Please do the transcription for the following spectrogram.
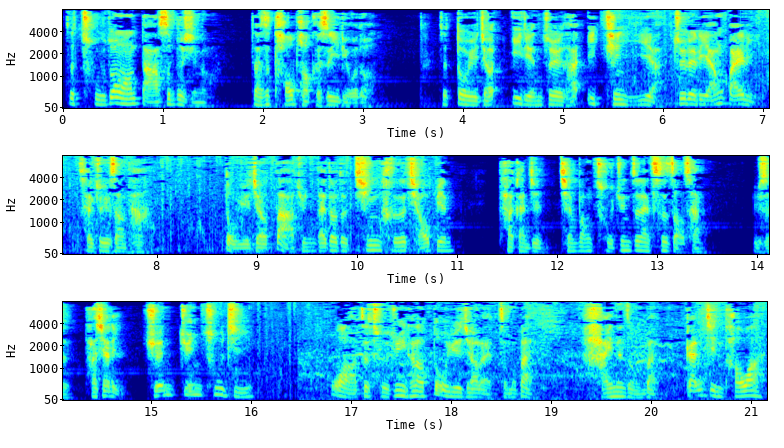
这楚庄王打是不行哦，但是逃跑可是一流的。这窦月娇一连追了他一天一夜啊，追了两百里才追上他。窦月娇大军来到这清河桥边，他看见前方楚军正在吃早餐，于是他下令全军出击。哇，这楚军一看到窦月娇来，怎么办？还能怎么办？赶紧逃啊！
